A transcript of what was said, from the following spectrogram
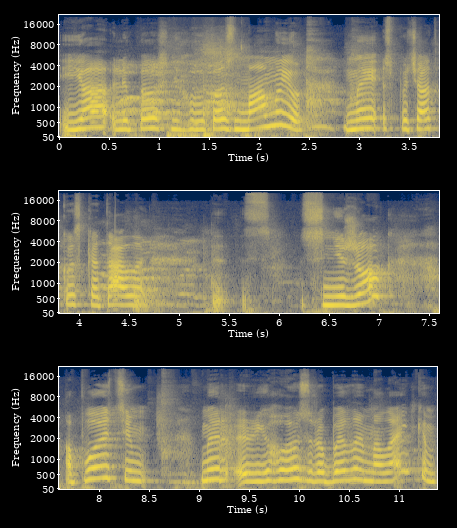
Я ліпила сніговика з мамою. Ми спочатку скатали сніжок, а потім ми його зробили маленьким,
